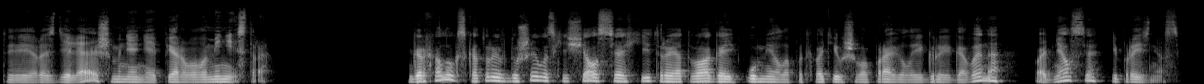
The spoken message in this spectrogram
«Ты разделяешь мнение первого министра?» Гархалокс, который в душе восхищался хитрой отвагой умело подхватившего правила игры Гавена, поднялся и произнес.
